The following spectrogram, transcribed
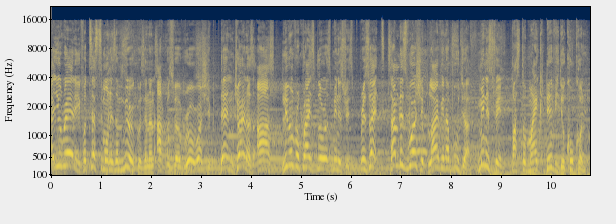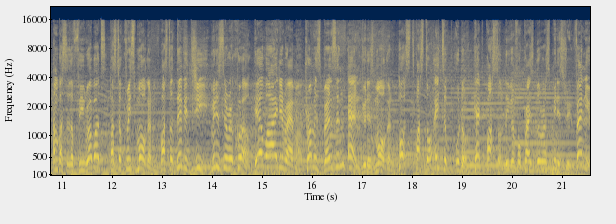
are you ready for testimonies and miracles in an atmosphere of raw worship? Then join us as Living for Christ Glorious Ministries present Timeless Worship live in Abuja, ministering Pastor Mike David Okokon, Ambassador Phil Roberts, Pastor Chris Morgan, Pastor David G, Minister Raquel, Haywhy the Rhymer, Promise Benson, and Eunice Morgan. Host Pastor Etup Udo, Head Pastor Living for Christ Glorious Ministry. Venue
